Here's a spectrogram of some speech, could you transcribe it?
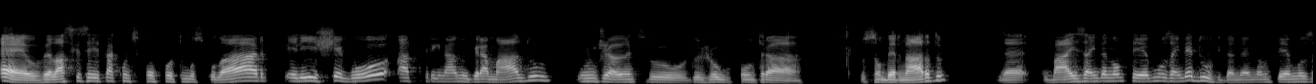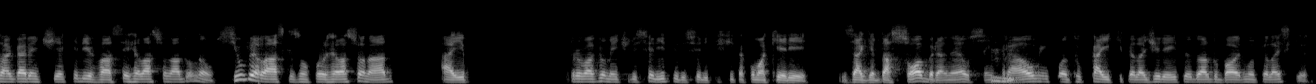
É, o Velasquez está com desconforto muscular. Ele chegou a treinar no gramado um dia antes do, do jogo contra o São Bernardo né? Mas ainda não temos, ainda é dúvida, né? Não temos a garantia que ele vá ser relacionado ou não. Se o Velasquez não for relacionado, aí provavelmente o Luiz Felipe, o Luiz Felipe fica como aquele zagueiro da sobra, né, o central, uhum. enquanto o Kaique pela direita e o Eduardo Bauerman pela esquerda.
